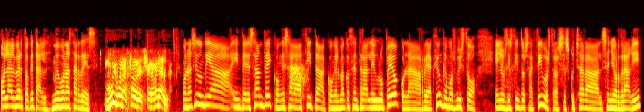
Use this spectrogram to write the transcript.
Hola Alberto, ¿qué tal? Muy buenas tardes. Muy buenas tardes, fenomenal. Bueno, ha sido un día interesante con esa cita con el Banco Central Europeo, con la reacción que hemos visto en los distintos activos tras escuchar al señor Draghi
